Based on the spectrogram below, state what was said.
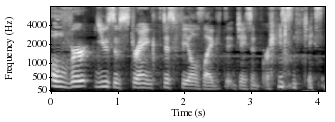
overt use of strength just feels like jason Voorhees and jason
